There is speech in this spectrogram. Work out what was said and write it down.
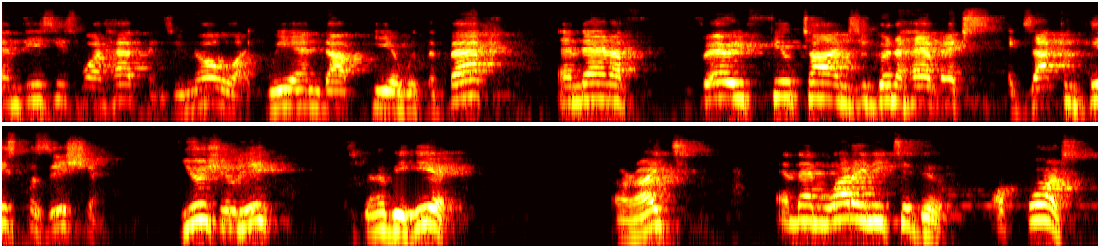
And this is what happens, you know, like we end up here with the back, and then a very few times you're gonna have ex exactly this position. Usually, it's gonna be here, all right? And then what I need to do, of course,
